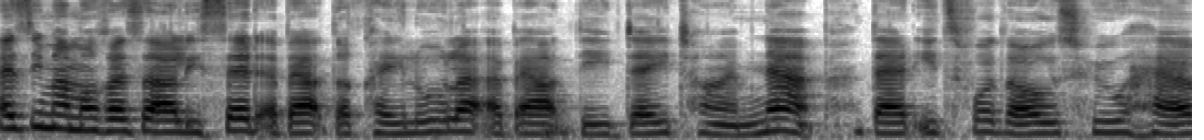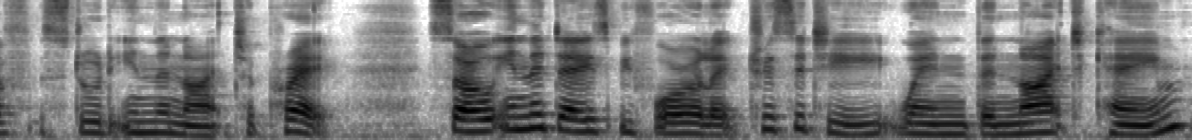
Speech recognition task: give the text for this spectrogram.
As Imam Ghazali said about the qaylula, about the daytime nap, that it's for those who have stood in the night to pray. So, in the days before electricity, when the night came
